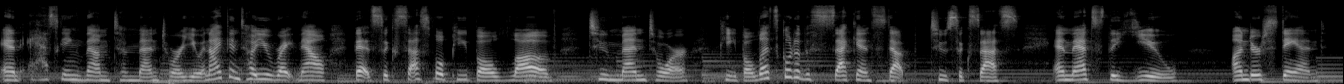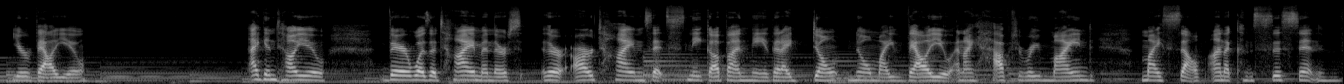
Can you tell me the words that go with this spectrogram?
and asking them to mentor you. And I can tell you right now that successful people love to mentor people. Let's go to the second step to success, and that's the you. Understand your value. I can tell you there was a time and there's there are times that sneak up on me that I don't know my value and I have to remind myself on a consistent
